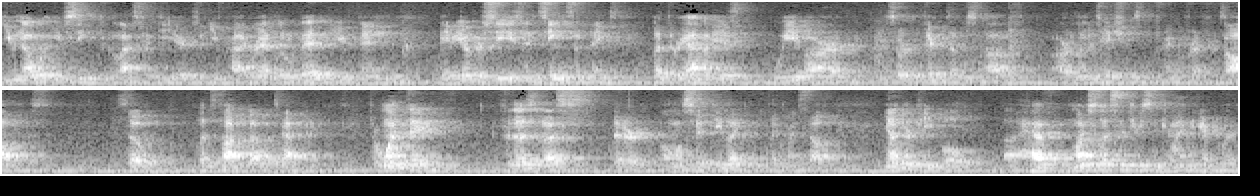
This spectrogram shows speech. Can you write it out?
you know what you've seen for the last 50 years, and you've probably read a little bit, and you've been maybe overseas and seen some things. But the reality is we are sort of victims of our limitations and frame of reference, all of us. So let's talk about what's happening. For one thing, for those of us that are almost 50, like, like myself, younger people uh, have much less interest in driving everywhere.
